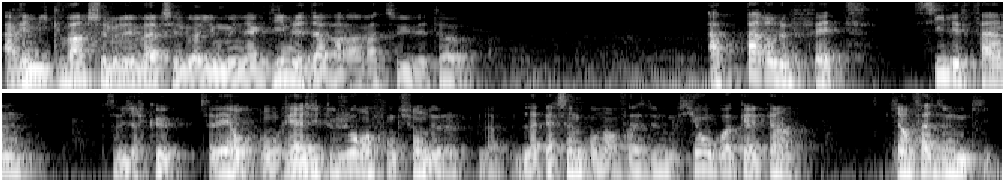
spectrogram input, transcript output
Arimikvar, le chez le Menagdim, les Vetov, à part le fait, si les femmes, ça veut dire que, vous savez, on, réagit toujours en fonction de la, personne qu'on a en face de nous. Si on voit quelqu'un qui est en face de nous qui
